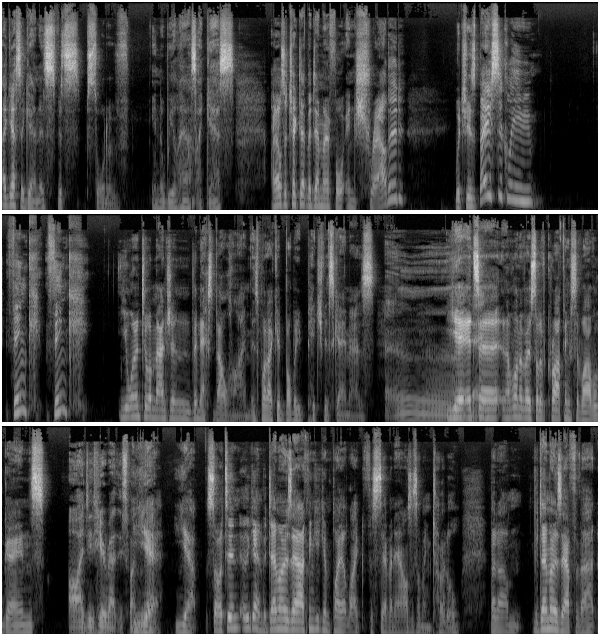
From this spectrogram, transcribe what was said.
I guess again, it's it's sort of in the wheelhouse, I guess. I also checked out the demo for Enshrouded, which is basically think think you wanted to imagine the next Valheim is what I could probably pitch this game as. Oh, yeah, it's a another one of those sort of crafting survival games. Oh, I did hear about this one. yeah. Yeah. Yeah. So it's in again, the demo's out. I think you can play it like for seven hours or something total. But um the demo's out for that.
